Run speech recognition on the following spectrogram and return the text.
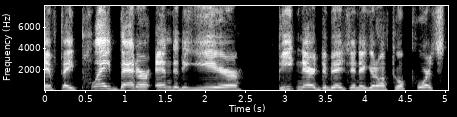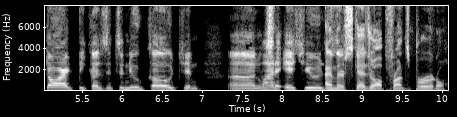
if they play better end of the year, beating their division, they get off to a poor start because it's a new coach and uh, a lot of issues. And their schedule up front's brutal.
